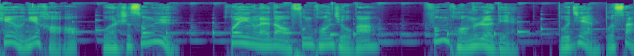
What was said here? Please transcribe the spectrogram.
听友你好，我是松玉，欢迎来到疯狂酒吧，疯狂热点，不见不散。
